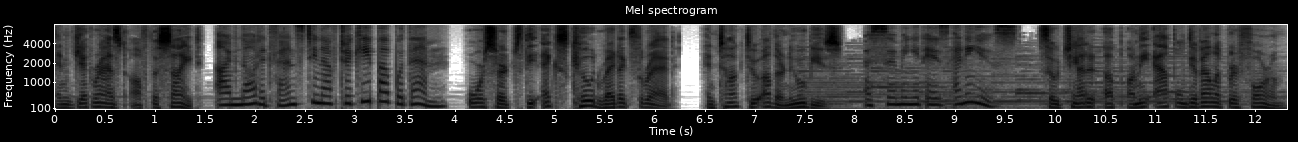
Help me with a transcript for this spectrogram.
and get razzed off the site. I'm not advanced enough to keep up with them. Or search the Xcode Reddit thread, and talk to other newbies. Assuming it is any use. So chat it up on the Apple Developer Forum.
